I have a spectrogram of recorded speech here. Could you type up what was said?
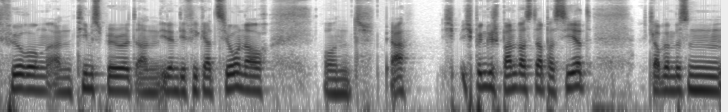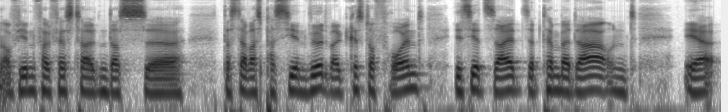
Führung, an Team Spirit, an Identifikation auch. Und ja, ich, ich bin gespannt, was da passiert glaube, wir müssen auf jeden Fall festhalten, dass, äh, dass da was passieren wird, weil Christoph Freund ist jetzt seit September da und er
